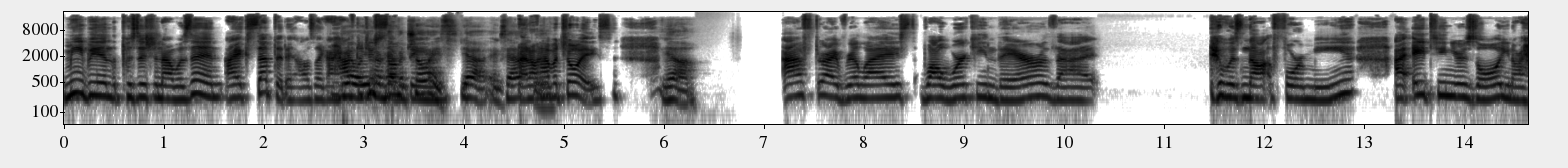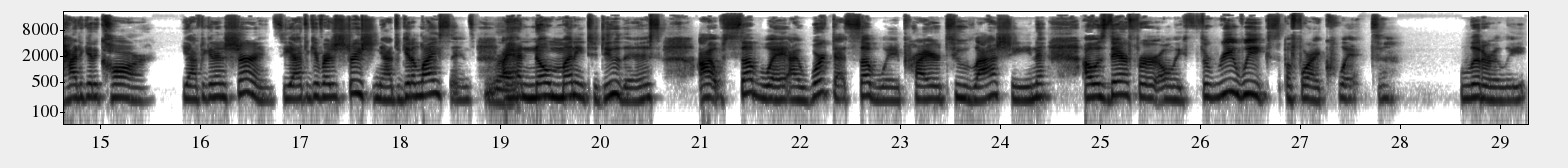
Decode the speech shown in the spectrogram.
me being the position i was in i accepted it. I was like i have yeah, to do you don't something have a choice. Yeah exactly i don't have a choice. Yeah. After i realized while working there that it was not for me. At 18 years old, you know, I had to get a car. You have to get insurance. You have to get registration. You have to get a license. right. I had no money to do this. At Subway, I worked at Subway prior to lashing. I was there for only three weeks before I quit. Literally.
